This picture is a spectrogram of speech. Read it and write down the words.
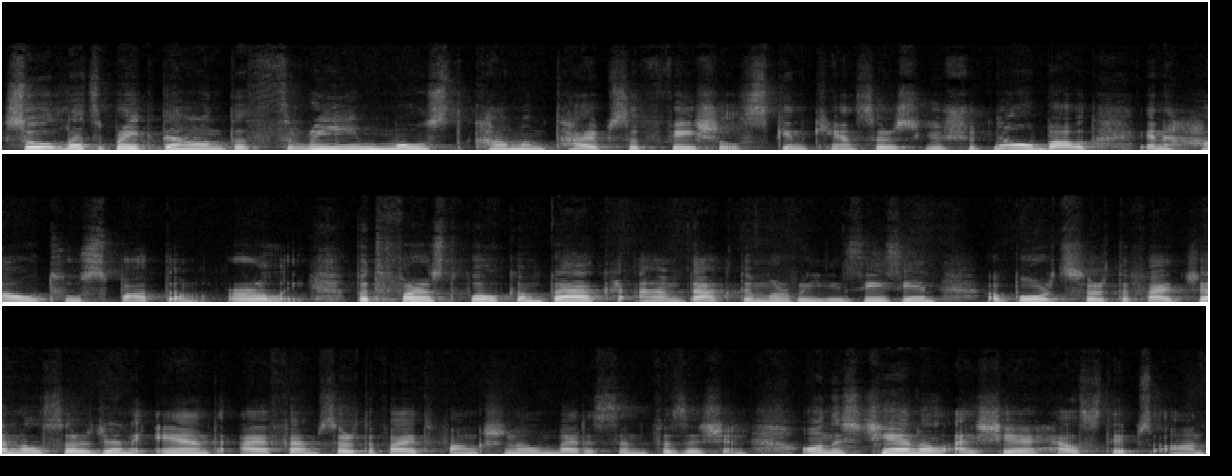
So let's break down the three most common types of facial skin cancers you should know about and how to spot them early. But first, welcome back. I'm Dr. Maria Azizian, a board certified general surgeon and IFM certified functional medicine physician. On this channel, I share health tips on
